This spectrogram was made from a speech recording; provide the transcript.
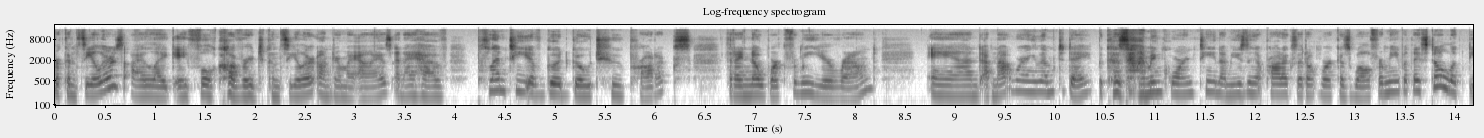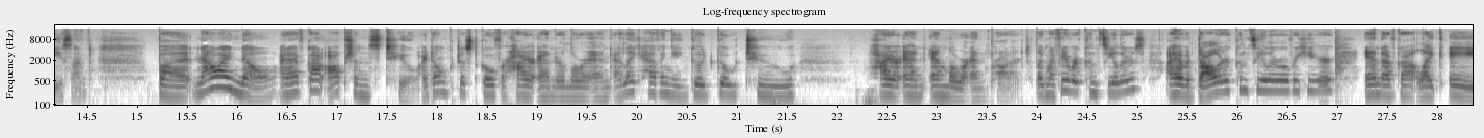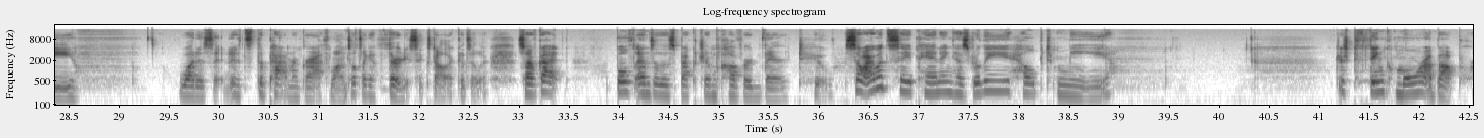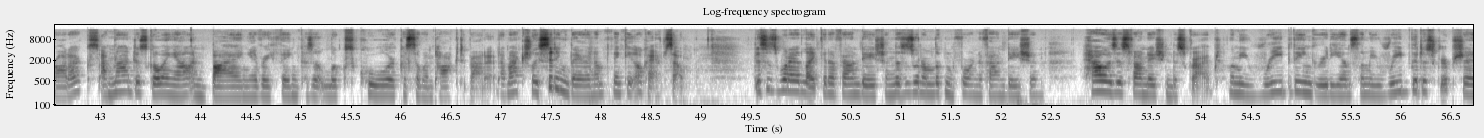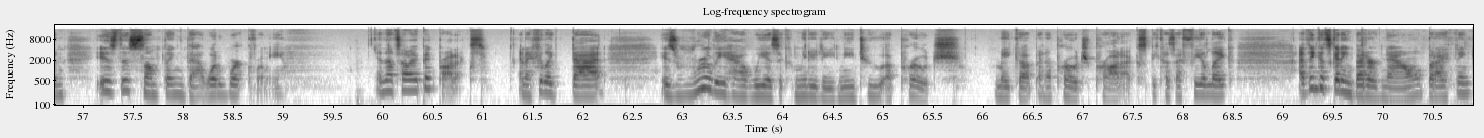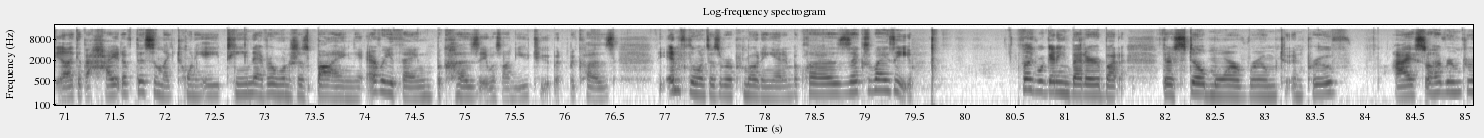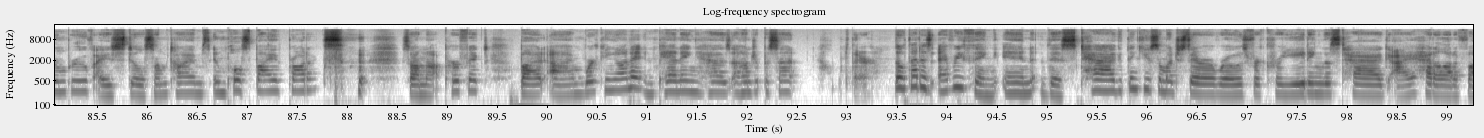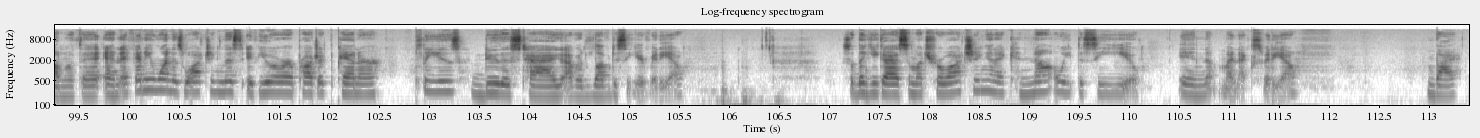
For concealers, I like a full coverage concealer under my eyes, and I have plenty of good go to products that I know work for me year round. And I'm not wearing them today because I'm in quarantine. I'm using up products that don't work as well for me, but they still look decent. But now I know, and I've got options too. I don't just go for higher end or lower end. I like having a good go to higher end and lower end product. Like my favorite concealers, I have a dollar concealer over here, and I've got like a what is it? It's the Pat McGrath one, so it's like a $36 concealer. So I've got both ends of the spectrum covered there too. So I would say panning has really helped me just think more about products. I'm not just going out and buying everything because it looks cool or because someone talked about it. I'm actually sitting there and I'm thinking, okay, so this is what I like in a foundation. This is what I'm looking for in a foundation. How is this foundation described? Let me read the ingredients. Let me read the description. Is this something that would work for me? And that's how I pick products. And I feel like that is really how we as a community need to approach makeup and approach products because I feel like I think it's getting better now, but I think like at the height of this in like 2018, everyone was just buying everything because it was on YouTube and because the influencers were promoting it and because XYZ. I feel like we're getting better, but there's still more room to improve. I still have room to improve. I still sometimes impulse buy products, so I'm not perfect, but I'm working on it, and panning has 100% helped there. So that is everything in this tag. Thank you so much, Sarah Rose, for creating this tag. I had a lot of fun with it, and if anyone is watching this, if you are a project panner, please do this tag. I would love to see your video. So thank you guys so much for watching, and I cannot wait to see you in my next video. Bye.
